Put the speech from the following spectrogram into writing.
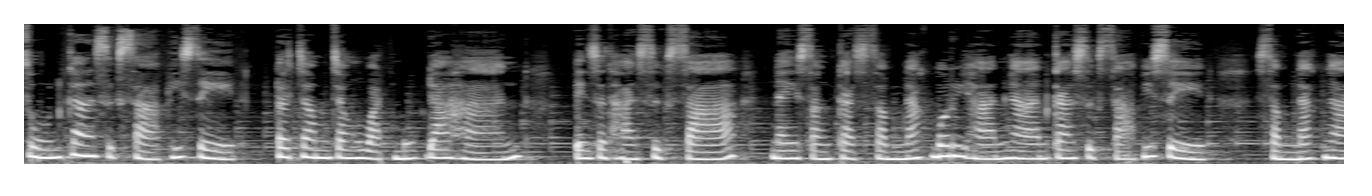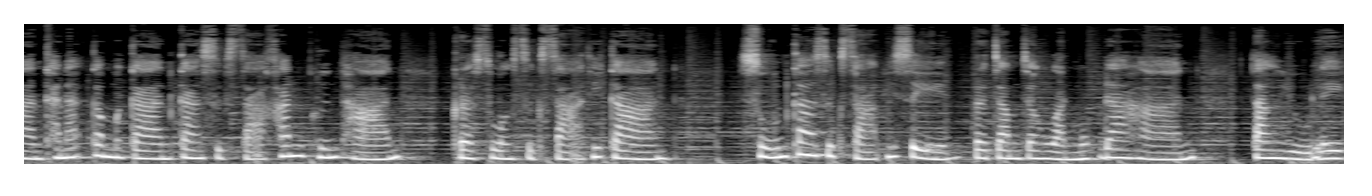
ศูนย์การศึกษาพิเศษ ประจำจังหวัดมุกดาหาร เป็นสถานศึกษาในสังกัดสำนักบริหารงานการศึกษาพิเศษ สำนักงานคณะกรรมการการศึกษาขั้นพื้นฐาน กระทรวงศึกษาธิการ ศูนย์การศึกษาพิเศษ ประจำจังหวัดมุกดาหาร ตั้งอยู่เลข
